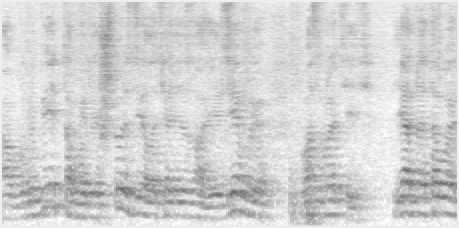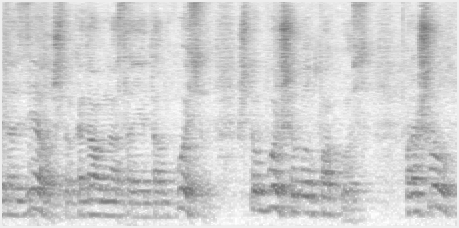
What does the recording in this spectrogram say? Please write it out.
обрубить там или что сделать, я не знаю, и землю возвратить. Я для того это сделал, что когда у нас они там косят, чтобы больше был покос. Прошел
